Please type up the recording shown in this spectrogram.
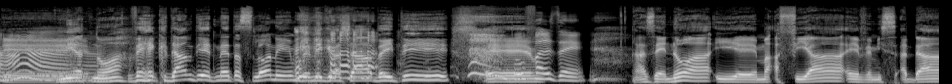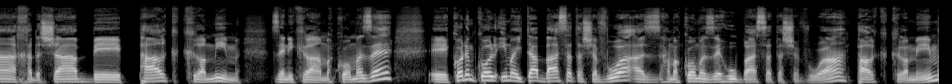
אה. מי את נועה? והקדמתי את נטע סלונים במגרשה הביתי. אה, עוף על זה. אז אה, נועה היא אה, מאפייה אה, ומסעדה חדשה בפארק כרמים, זה נקרא המקום הזה. אה, קודם כל, אם הייתה באסת השבוע, אז המקום הזה הוא באסת השבוע, פארק כרמים.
